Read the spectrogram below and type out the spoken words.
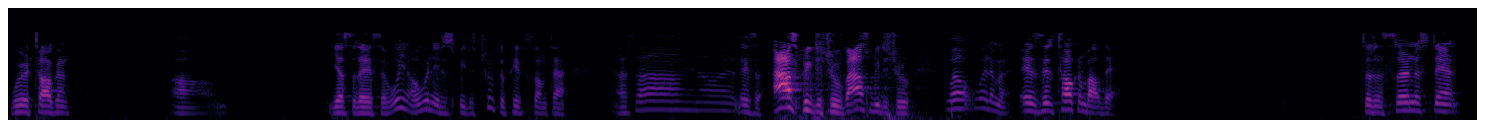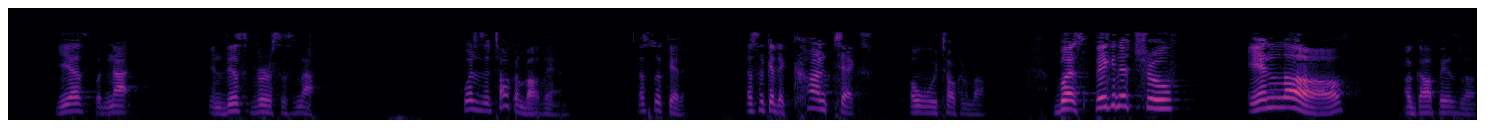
we were talking um, yesterday. I said, well, you know, we need to speak the truth to people sometimes. And I said, oh, you know, they said, I'll speak the truth. I'll speak the truth. Well, wait a minute. Is it talking about that? To a certain extent, yes, but not in this verse. It's not. What is it talking about then? Let's look at it. Let's look at the context of what we're talking about. But speaking the truth in love, agape is love,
